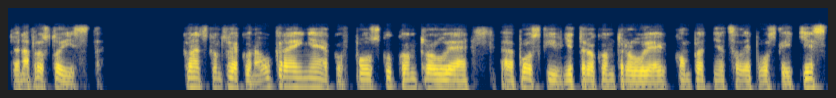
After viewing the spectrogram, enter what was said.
To je naprosto jisté. Konec konců jako na Ukrajině, jako v Polsku kontroluje, eh, polský vnitro kontroluje kompletně celý polský tisk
